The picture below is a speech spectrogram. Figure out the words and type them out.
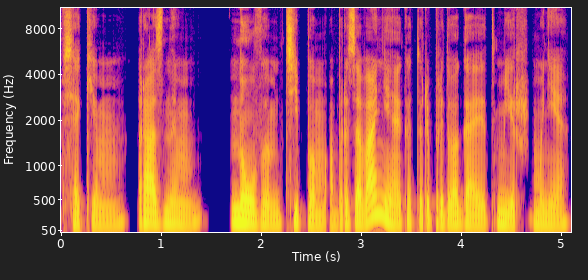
всяким разным новым типом образования, который предлагает мир мне.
